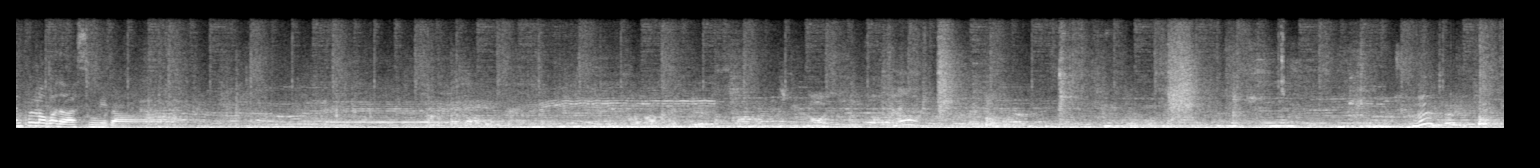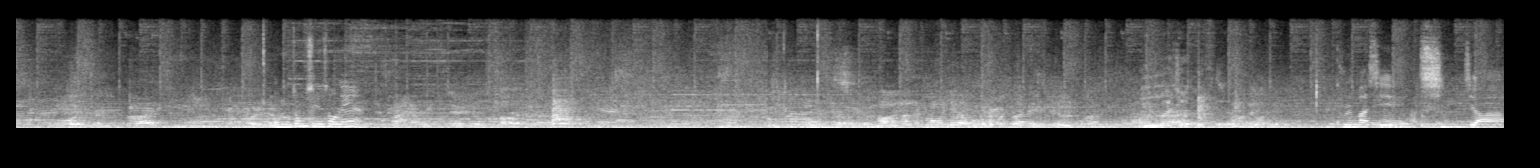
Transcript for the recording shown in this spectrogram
샘플러가 나왔습니다. 엄청 신선해. 굴맛이 어땠어요? 굴맛이 진짜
